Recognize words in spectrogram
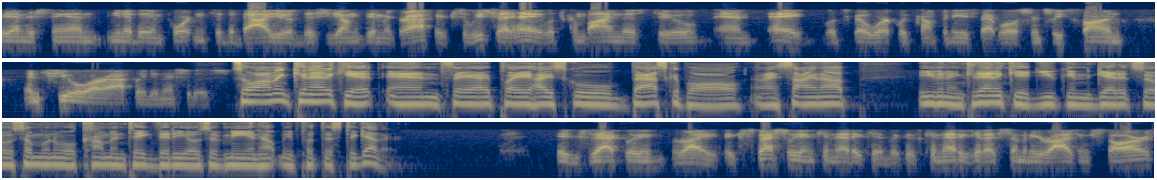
they understand, you know, the importance of the value of this young demographic. So we said, hey, let's combine those two, and hey, let's go work with companies that will essentially fund and fuel our athlete initiatives. So I'm in Connecticut and say I play high school basketball and I sign up. Even in Connecticut, you can get it so someone will come and take videos of me and help me put this together. Exactly right, especially in Connecticut because Connecticut has so many rising stars.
